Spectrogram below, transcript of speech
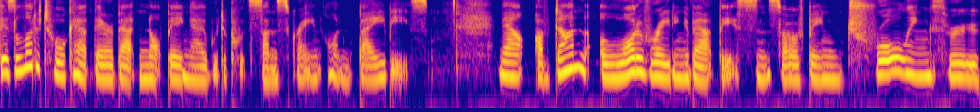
there's a lot of talk out there about not being able to put sunscreen on babies. Now, I've done a lot of reading about this, and so I've been trawling through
